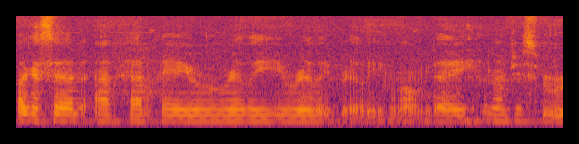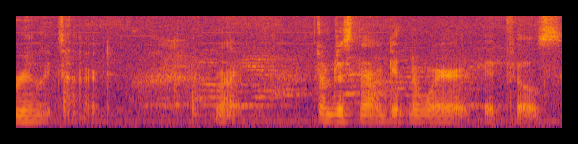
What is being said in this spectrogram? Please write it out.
like I said, I've had a really, really, really long day, and I'm just really tired. Like, I'm just now getting to where it, it feels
